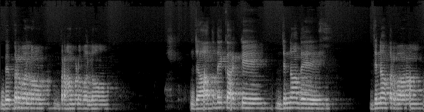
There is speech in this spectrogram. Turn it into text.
ਵਿਪਰ ਵੱਲੋਂ ਬ੍ਰਾਹਮਣ ਵੱਲੋਂ ਜਾਤ ਦੇ ਕਰਕੇ ਜਿਨ੍ਹਾਂ ਦੇ ਜਿਨ੍ਹਾਂ ਪਰਿਵਾਰਾਂ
